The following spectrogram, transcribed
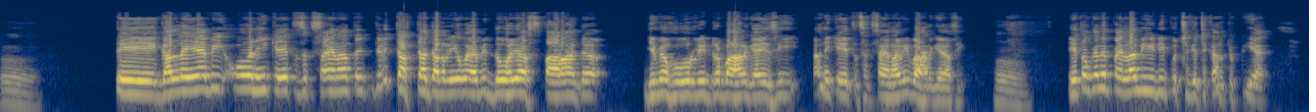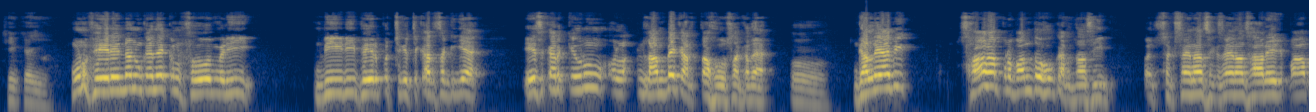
ਹੂੰ। ਤੇ ਗੱਲ ਇਹ ਹੈ ਵੀ ਉਹ ਅਨਿਕੇਤ ਸਕਸੈਨਾ ਤੇ ਜਿਹੜੀ ਚਰਚਾ ਚੱਲ ਰਹੀ ਉਹ ਹੈ ਵੀ 2017 ਚ ਜਿਵੇਂ ਹੋਰ ਲੀਡਰ ਬਾਹਰ ਗਏ ਸੀ ਅਨਿਕੇਤ ਸਕਸੈਨਾ ਵੀ ਬਾਹਰ ਗਿਆ ਸੀ। ਹੂੰ। ਇਹ ਤਾਂ ਕਹਿੰਦੇ ਪਹਿਲਾਂ ਵੀ ਈਡੀ ਪੁੱਛਗਿੱਛ ਕਰ ਚੁੱਕੀ ਹੈ। ਠੀਕ ਹੈ ਜੀ। ਹੁਣ ਫੇਰ ਇਹਨਾਂ ਨੂੰ ਕਹਿੰਦੇ ਕਨਸੋਲ ਮਿਲੀ ਵੀ ਈਡੀ ਫੇਰ ਪੁੱਛਗਿੱਛ ਕਰ ਸਕੀ ਹੈ। ਇਸ ਕਰਕੇ ਉਹਨੂੰ ਲਾਂਬੇ ਕਰਤਾ ਹੋ ਸਕਦਾ ਹੈ। ਗੱਲ ਇਹ ਆ ਵੀ ਸਾਰਾ ਪ੍ਰਬੰਧ ਉਹ ਕਰਦਾ ਸੀ। ਸਕਸੈਨਾ ਸਕਸੈਨਾ ਸਾਰੇ ਆਮ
